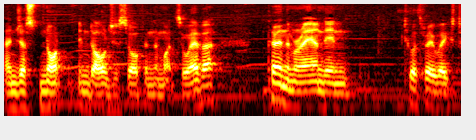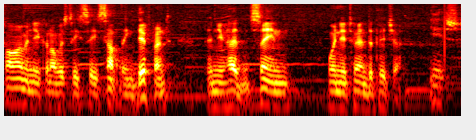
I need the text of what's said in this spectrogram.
and just not indulge yourself in them whatsoever. Turn them around in two or three weeks' time, and you can obviously see something different than you hadn't seen when you turned the picture. Yes.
